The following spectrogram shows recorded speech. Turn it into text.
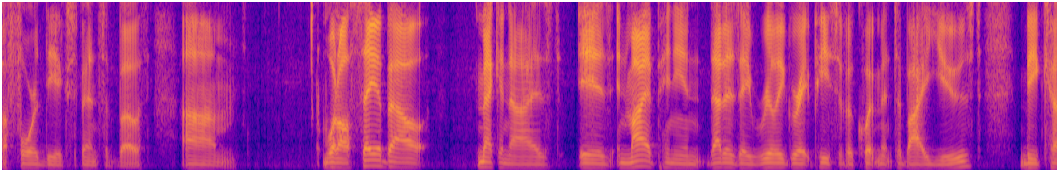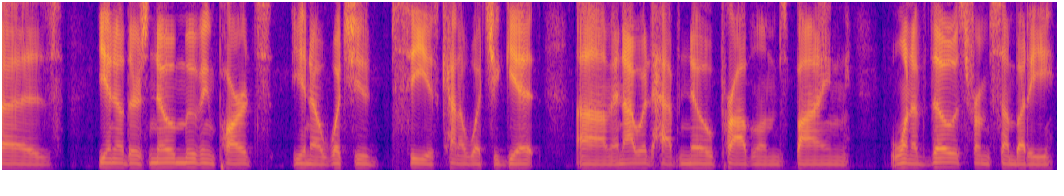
afford the expense of both. Um, what I'll say about mechanized is, in my opinion, that is a really great piece of equipment to buy used because, you know, there's no moving parts. You know, what you see is kind of what you get. Um, and I would have no problems buying one of those from somebody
